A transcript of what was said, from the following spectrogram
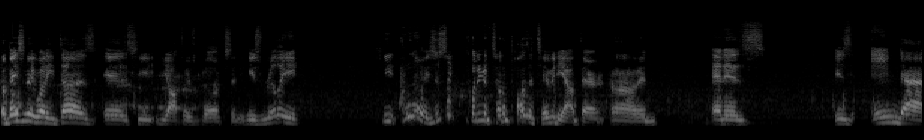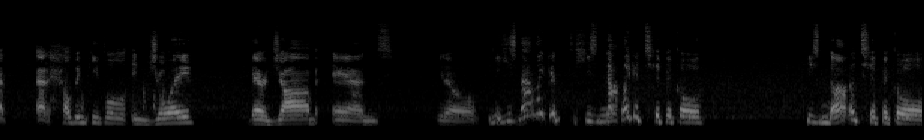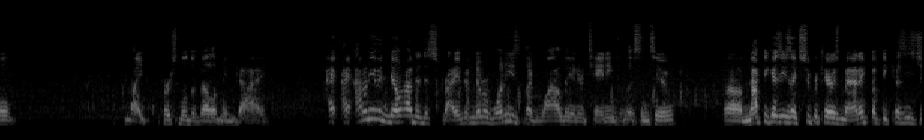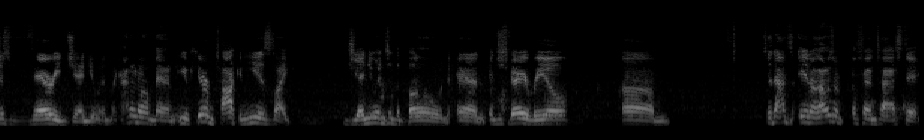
But basically, what he does is he he authors books, and he's really he I don't know. He's just like putting a ton of positivity out there, uh, and and is is aimed at at helping people enjoy their job and you know he, he's not like a he's not like a typical he's not a typical like personal development guy. I, I, I don't even know how to describe him. Number one, he's like wildly entertaining to listen to. Um, not because he's like super charismatic, but because he's just very genuine. Like I don't know, man. You hear him talk, and he is like genuine to the bone, and it's just very real. Um, so that's you know that was a, a fantastic,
